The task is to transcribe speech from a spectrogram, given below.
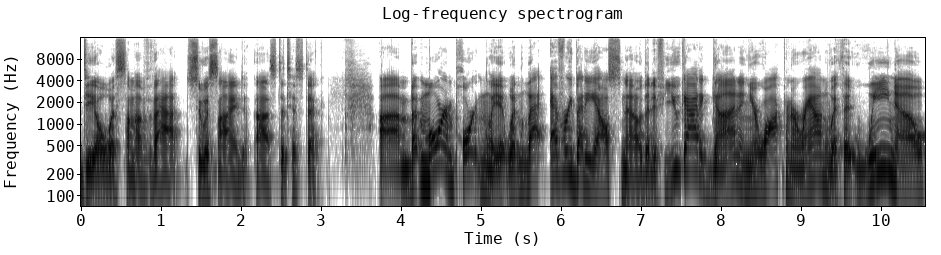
deal with some of that suicide uh, statistic. Um, but more importantly, it would let everybody else know that if you got a gun and you're walking around with it, we know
